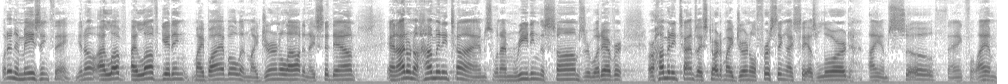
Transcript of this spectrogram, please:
What an amazing thing. You know, I love, I love getting my Bible and my journal out and I sit down and I don't know how many times when I'm reading the Psalms or whatever, or how many times I started my journal, first thing I say is, Lord, I am so thankful. I am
